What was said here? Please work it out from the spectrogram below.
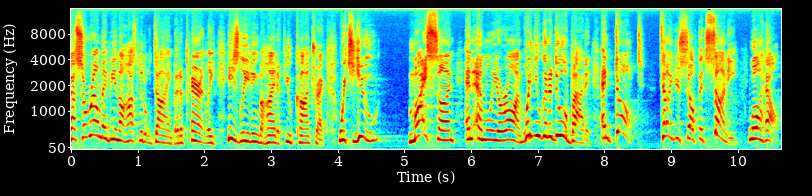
Now, Sorrell may be in the hospital dying, but apparently he's leaving behind a few contracts, which you, my son, and Emily are on. What are you going to do about it? And don't tell yourself that Sonny will help.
